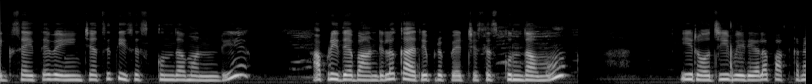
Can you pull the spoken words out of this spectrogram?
ఎగ్స్ అయితే వేయించేసి తీసేసుకుందామండి. అప్పుడు ఇదే బాండీలో కర్రీ ప్రిపేర్ చేసేసుకుందాము. ఈరోజు ఈ వీడియోలో పక్కన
